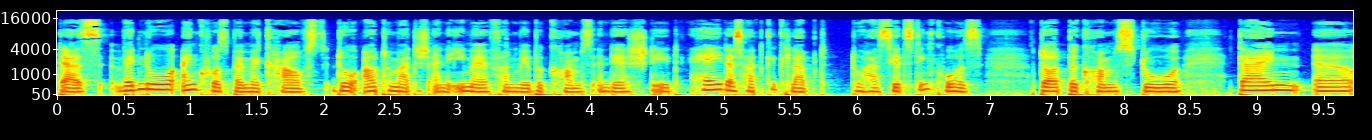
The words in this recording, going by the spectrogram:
dass wenn du einen Kurs bei mir kaufst, du automatisch eine E-Mail von mir bekommst, in der steht, hey, das hat geklappt, du hast jetzt den Kurs. Dort bekommst du dein äh,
